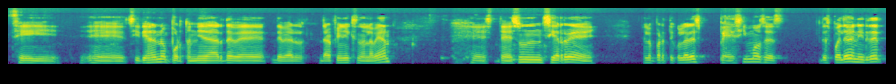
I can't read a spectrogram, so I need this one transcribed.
Sí, eh, si tienen oportunidad de ver, de ver Dark Phoenix, no la vean. Este es un cierre, en lo particular es pésimo. es- después de venir de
